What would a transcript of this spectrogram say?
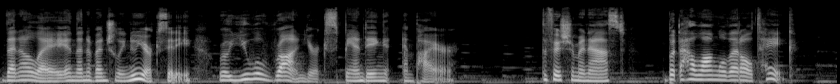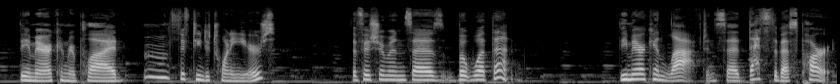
then LA, and then eventually New York City, where you will run your expanding empire. The fisherman asked, But how long will that all take? The American replied, mm, 15 to 20 years. The fisherman says, But what then? The American laughed and said, That's the best part.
